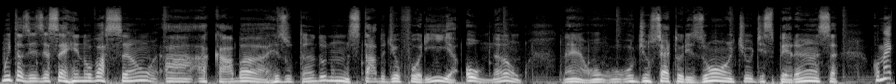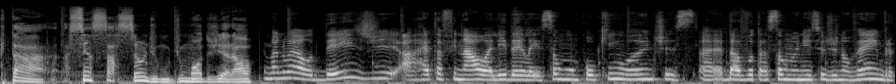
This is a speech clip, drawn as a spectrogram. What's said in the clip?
muitas vezes essa renovação a, acaba resultando num estado de euforia ou não, né, ou, ou, de um certo horizonte, ou de esperança. Como é que está a sensação de um, de um modo geral? Emanuel, desde a reta final ali da eleição, um pouquinho antes é, da votação no início de novembro,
